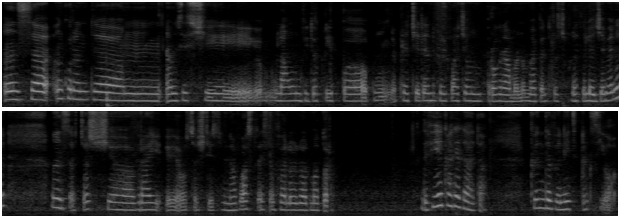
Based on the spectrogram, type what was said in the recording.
Însă, în curând, um, am zis și la un videoclip uh, precedent, voi face un program anume pentru sufletele gemene, însă ce aș uh, vrea eu să știți dumneavoastră este în felul următor. De fiecare dată când deveniți anxio-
